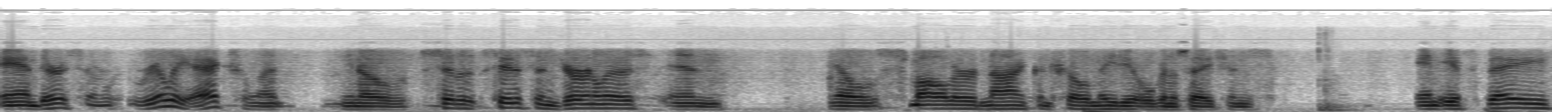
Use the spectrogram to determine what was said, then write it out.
and there's some really excellent, you know, citizen journalists and you know smaller non-controlled media organizations, and if they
